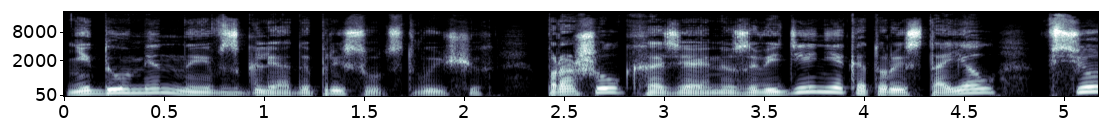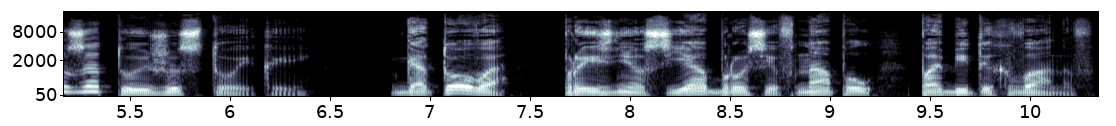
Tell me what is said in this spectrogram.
недоуменные взгляды присутствующих, прошел к хозяину заведения, который стоял все за той же стойкой. «Готово!» Произнес я, бросив на пол побитых ванов.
